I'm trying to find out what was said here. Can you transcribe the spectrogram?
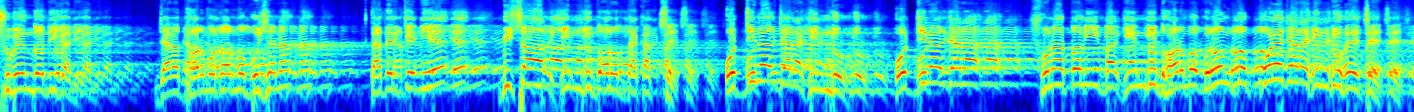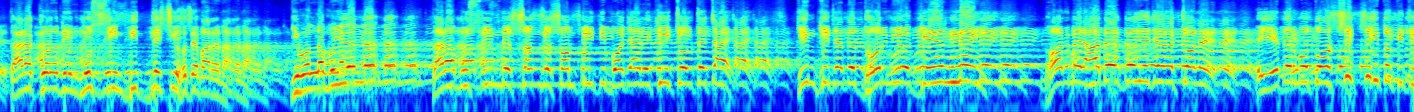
শুভেন্দু অধিকারী, যারা ধর্ম ধর্ম বুঝে না তাদেরকে নিয়ে বিশাল হিন্দু দরদ দেখাচ্ছে। অরিজিনাল যারা হিন্দু অরিজিনাল যারা সনাতনী বা হিন্দু ধর্মগ্রন্থ পড়ে যারা হিন্দু হয়েছে, তারা কোনোদিন মুসলিম বিদ্বেষী হতে পারে না। কি বললাম বুঝলেন না? তারা মুসলিমদের সঙ্গে সম্প্রীতি বজায় রেখেই চলতে চায়। কিন্তু যাদের ধর্মীয় জ্ঞান নেই, ধর্মের আবেগ নিয়ে যারা চলে এদের মতো অশিক্ষিত কিছু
